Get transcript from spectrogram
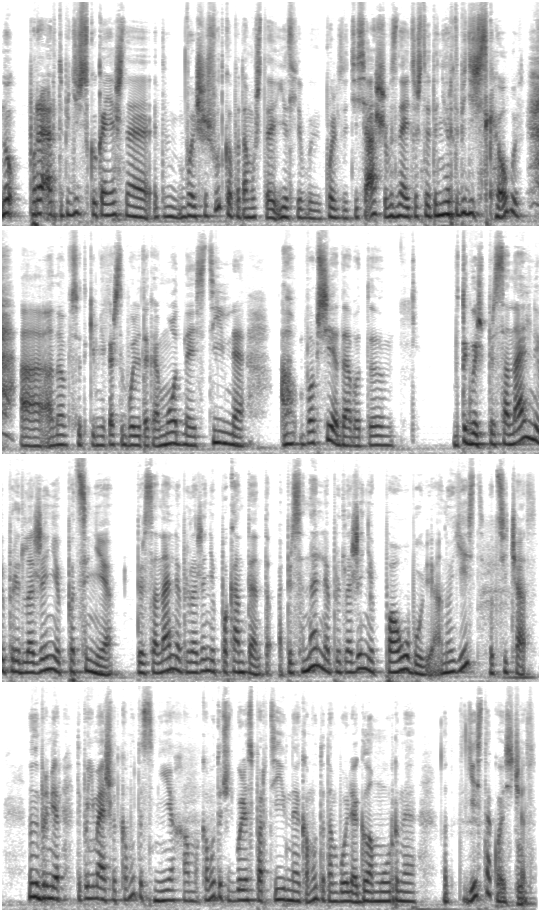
Ну, про ортопедическую, конечно, это больше шутка, потому что если вы пользуетесь Аш, вы знаете, что это не ортопедическая обувь, а она все-таки, мне кажется, более такая модная, стильная. А вообще, да, вот, э, вот ты говоришь, персональные предложения по цене, персональное предложение по контенту, а персональное предложение по обуви, оно есть вот сейчас? Ну, например, ты понимаешь, вот кому-то смехом, а кому-то чуть более спортивное, кому-то там более гламурное. Вот есть такое сейчас?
